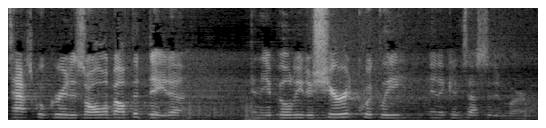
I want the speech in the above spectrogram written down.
Tactical Grid is all about the data and the ability to share it quickly in a contested environment.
